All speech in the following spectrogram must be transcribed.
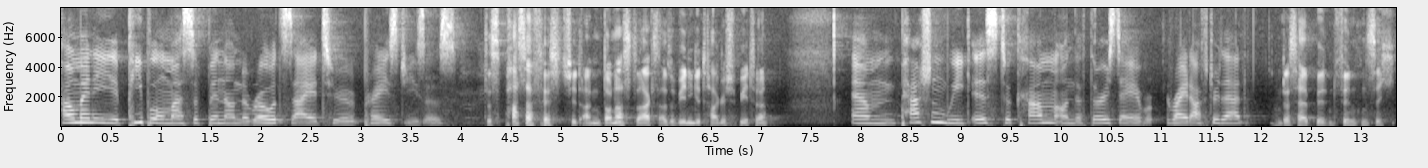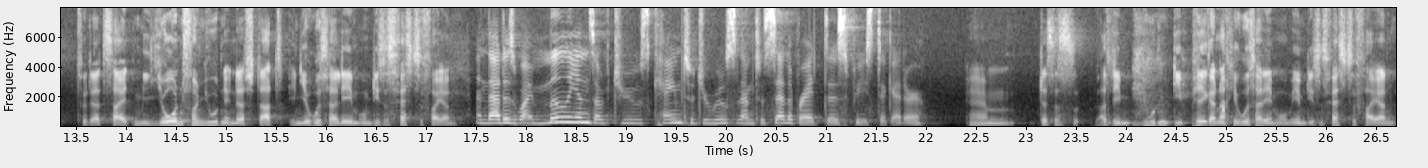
How many people must have been on the roadside to praise Jesus? Das Passafest steht an, donnerstags, also wenige Tage später. Um, Passion Week is to come on the Thursday right after that. Und deshalb befinden sich zu der Zeit Millionen von Juden in der Stadt in Jerusalem, um dieses Fest zu feiern. And that is why millions of Jews came to Jerusalem to celebrate this feast together. Ähm, das ist, also die Juden, die pilgern nach Jerusalem, um eben dieses Fest zu feiern.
